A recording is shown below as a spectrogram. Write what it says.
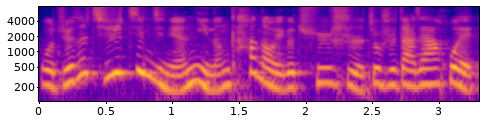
我觉得其实近几年你能看到一个趋势，就是大家会，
